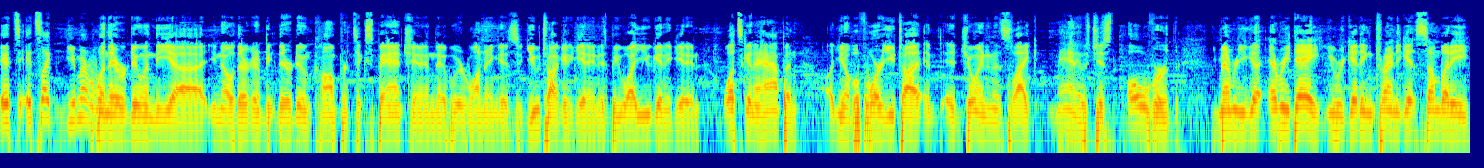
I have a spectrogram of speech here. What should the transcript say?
It's it's like you remember when they were doing the uh, you know they're going to be they were doing conference expansion and they we were wondering is Utah going to get in is BYU going to get in what's going to happen Uh, you know before Utah uh, uh, joined and it's like man it was just over you remember you got every day you were getting trying to get somebody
